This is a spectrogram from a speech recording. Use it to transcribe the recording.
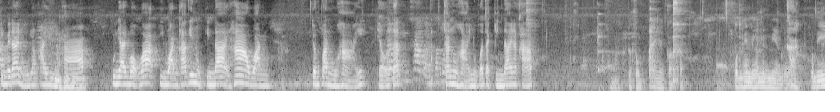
กินไม่ได้หนูยังไออยู่นะครับ คุณยายบอกว่ากี่วันคะที่หนูกินได้ห้าวัน จนกว่าหนูหาย เดี๋ยวถ้าถ้าหนูหายหนูก็จะกินได้นะครับผสมแป้งกันก่อนครับ คนให้เนื้อเนียนๆเลยค่ะนะวันนี้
